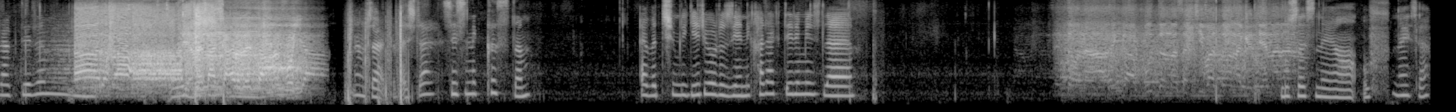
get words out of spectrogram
Karakterim... Neyse arkadaşlar. Sesini kıstım. Evet şimdi giriyoruz yeni karakterimizle. Bu ses ne ya? Uf neyse.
